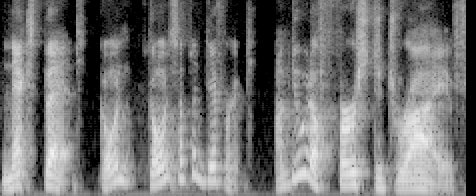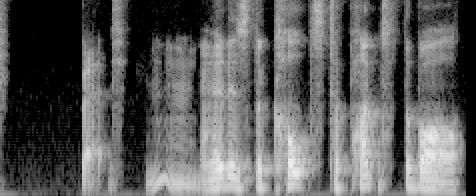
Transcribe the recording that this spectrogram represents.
next bet, going going something different. I'm doing a first drive bet, mm. and it is the Colts to punt the ball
